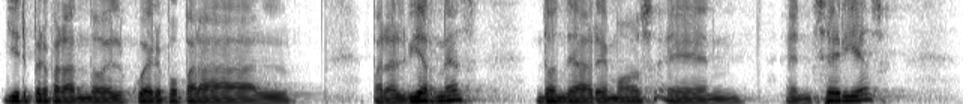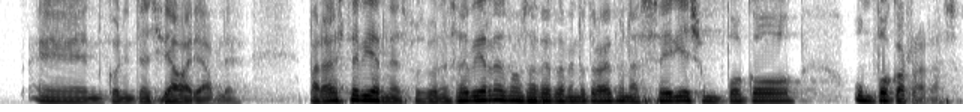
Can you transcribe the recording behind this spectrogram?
y ir preparando el cuerpo para el, viernes, donde haremos en, series con intensidad variable. Para este viernes, pues bueno, este viernes vamos a hacer también otra vez unas series un poco, un poco raras.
